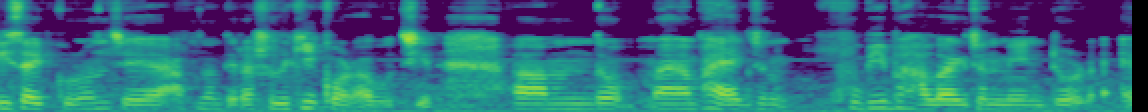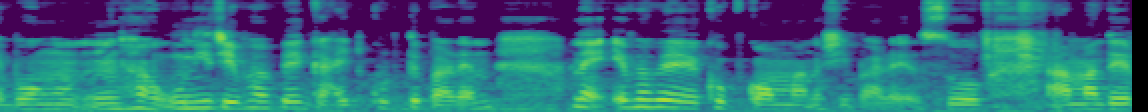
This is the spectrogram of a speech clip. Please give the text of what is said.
ডিসাইড করুন যে আপনাদের আসলে কি করা উচিত। তো ভাই একজন খুবই ভালো একজন মেন্টর এবং উনি যেভাবে গাইড করতে পারেন। মানে এভাবে খুব কম মানুষই পারে। সো আমাদের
